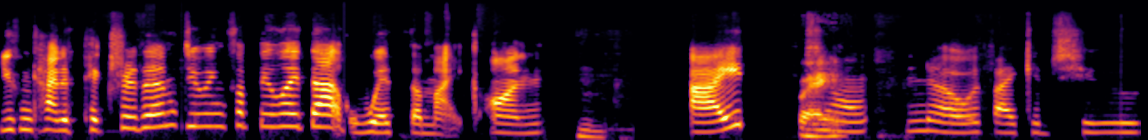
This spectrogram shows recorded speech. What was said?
you can kind of picture them doing something like that with the mic on. Hmm. I right. don't know if I could choose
